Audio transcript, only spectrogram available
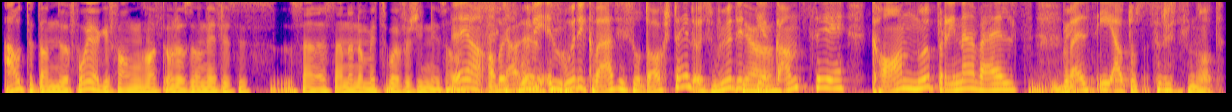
Auto dann nur Feuer gefangen hat oder so, ne, das ist, sind, sind ja nochmal zwei verschiedene Sachen. Ja, ja, aber es, Ja, wurde, äh, es wurde quasi so dargestellt, als würde Ja. der ganze Kahn nur brennen, weil's, We- weil's E-Autos zerrissen hat.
